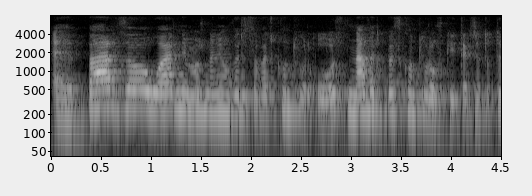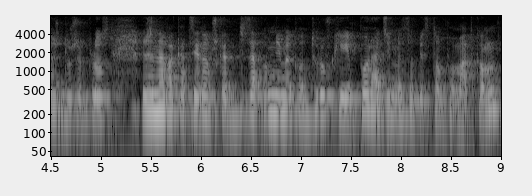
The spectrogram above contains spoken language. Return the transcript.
E, bardzo ładnie można nią wyrysować kontur ust, nawet bez konturówki. Także to też duży plus, że na wakacje na przykład zapomnimy konturówki, poradzimy sobie z tą pomadką.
